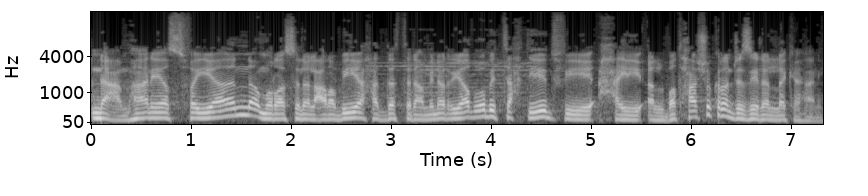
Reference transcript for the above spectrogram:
نعم هاني صفيان مراسل العربية حدثنا من الرياض وبالتحديد في حي البطحة. شكرا جزيلا لك هاني.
